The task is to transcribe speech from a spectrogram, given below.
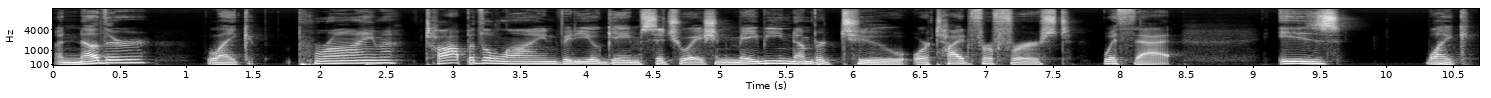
Another like prime top of the line video game situation, maybe number two or tied for first with that, is like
